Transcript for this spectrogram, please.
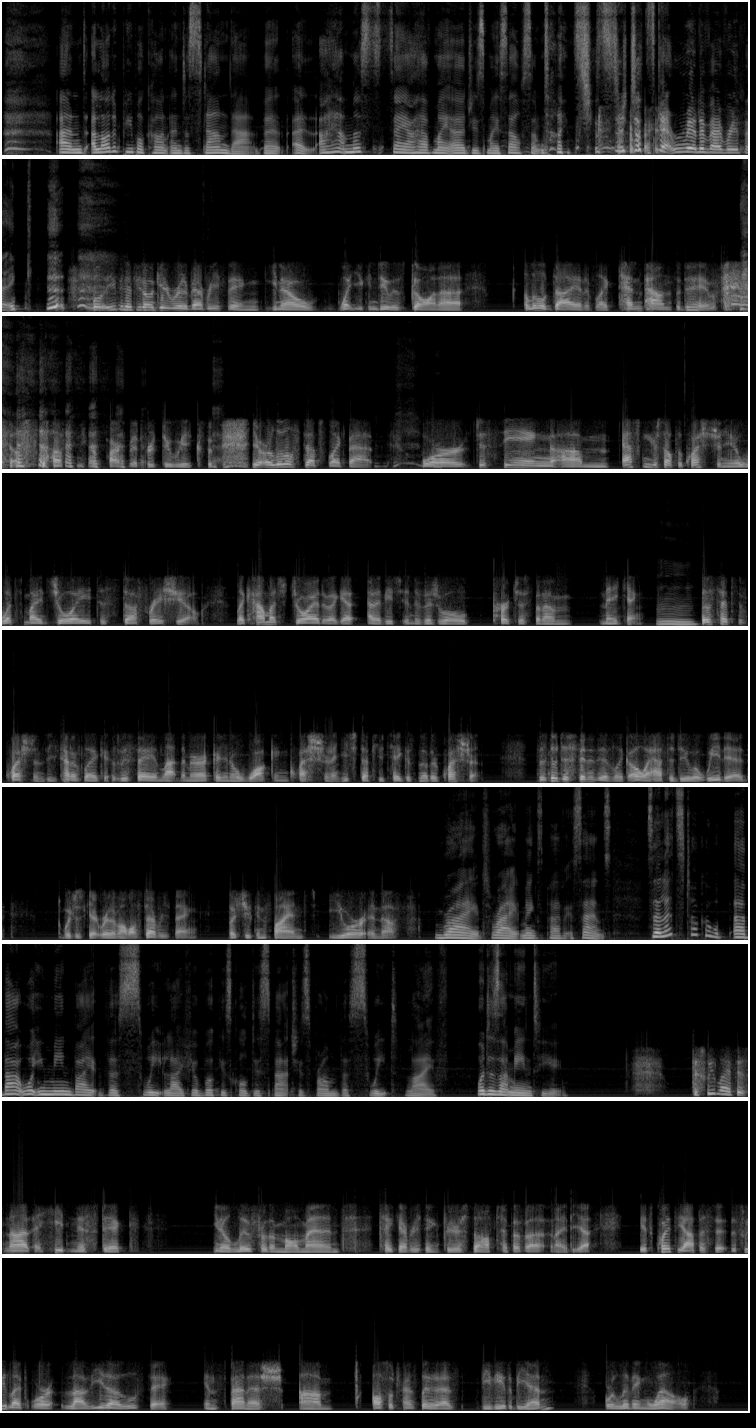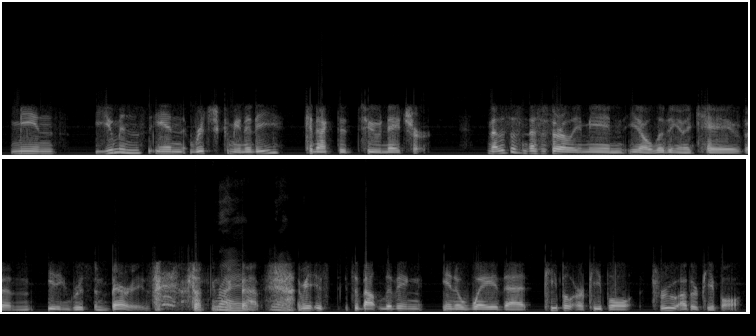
and a lot of people can't understand that. But I, I, must say, I have my urges myself sometimes just to just get rid of everything. well, even if you don't get rid of everything, you know, what you can do is go on a a little diet of like 10 pounds a day of, of stuff in your apartment for two weeks, and, you know, or little steps like that, or just seeing, um, asking yourself the question, you know, what's my joy to stuff ratio? Like, how much joy do I get out of each individual purchase that I'm making? Mm. Those types of questions. You kind of like, as we say in Latin America, you know, walking questioning. Each step you take is another question. There's no definitive like, oh, I have to do what we did, which is get rid of almost everything. But you can find your enough. Right, right. Makes perfect sense. So let's talk about what you mean by the sweet life. Your book is called Dispatches from the Sweet Life. What does that mean to you? The sweet life is not a hedonistic, you know, live for the moment, take everything for yourself type of a, an idea. It's quite the opposite. The sweet life, or la vida dulce in Spanish, um, also translated as vivir bien, or living well, means humans in rich community connected to nature. Now, this doesn't necessarily mean you know living in a cave and eating roots and berries, something right. like that. Yeah. I mean, it's it's about living in a way that people are people through other people.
